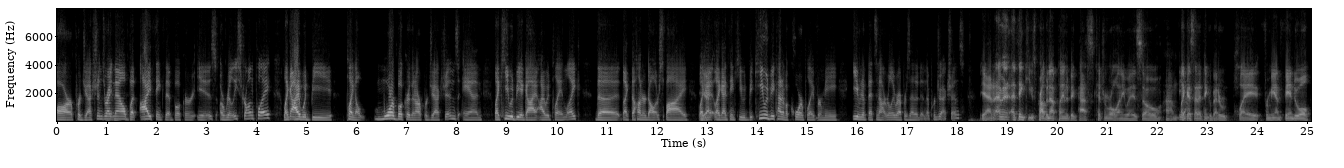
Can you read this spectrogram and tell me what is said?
our projections right now, but I think that Booker is a really strong play. Like I would be playing a more Booker than our projections, and like he would be a guy I would play in like the like the hundred dollar spy. Like yeah. I like I think he would be he would be kind of a core play for me even if that's not really represented in the projections. Yeah, I mean, I think he's probably not playing a big pass catching role anyways. So, um, like Yeah. I said, I think a better play for me on FanDuel.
